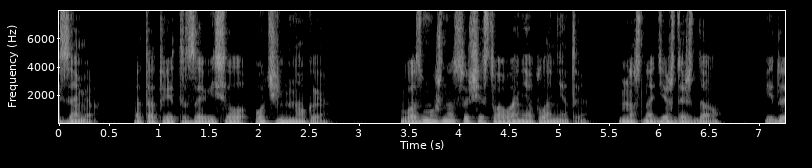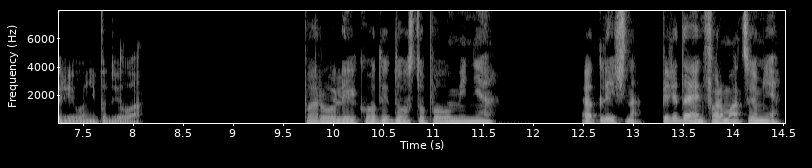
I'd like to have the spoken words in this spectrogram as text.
замер. От ответа зависело очень многое. Возможно, существование планеты, но с надеждой ждал, и Дори его не подвела. Пароли и коды доступа у меня. Отлично, передай информацию мне.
